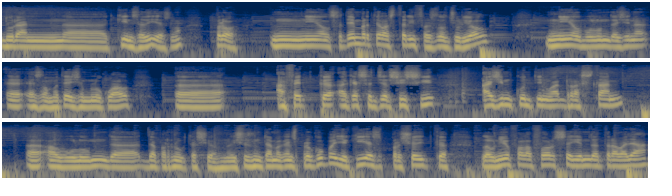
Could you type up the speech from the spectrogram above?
durant eh, 15 dies, no? Però ni el setembre té les tarifes del juliol, ni el volum de gent eh, és el mateix, amb la qual eh, ha fet que aquest exercici hàgim continuat restant eh, el volum de, de pernoctacions. No? I això és un tema que ens preocupa i aquí és per això he dit que la Unió fa la força i hem de treballar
